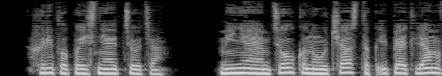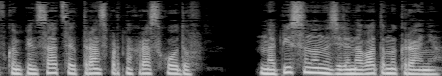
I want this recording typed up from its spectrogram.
— хрипло поясняет тетя. «Меняем тёлку на участок и пять лямов компенсации транспортных расходов». Написано на зеленоватом экране.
